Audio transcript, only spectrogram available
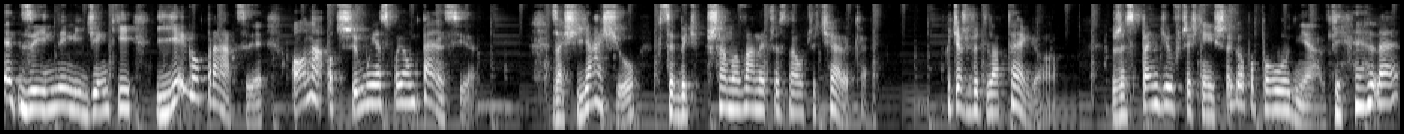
między innymi dzięki jego pracy ona otrzymuje swoją pensję. Zaś Jasiu chce być szanowany przez nauczycielkę. Chociażby dlatego, że spędził wcześniejszego popołudnia wiele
